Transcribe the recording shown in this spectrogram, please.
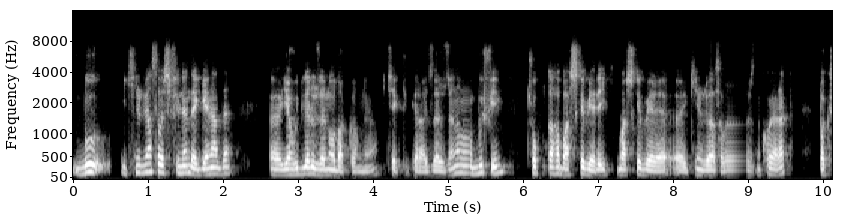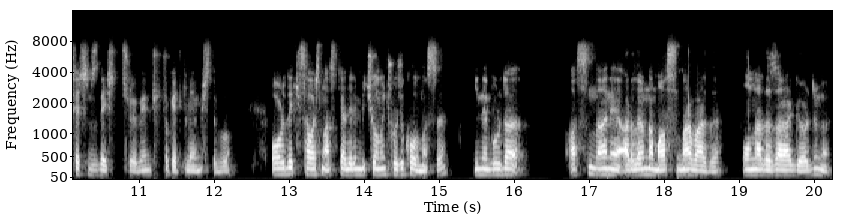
Bu İkinci Dünya Savaşı filmlerinde genelde e, Yahudiler üzerine odaklanıyor. Çektikleri acılar üzerine ama bu film çok daha başka bir yere, başka bir yere e, İkinci Dünya Savaşı'nı koyarak bakış açınızı değiştiriyor. Beni çok etkilemişti bu. Oradaki savaşın askerlerin birçoğunun çocuk olması. Yine burada aslında hani aralarında masumlar vardı. Onlar da zarar gördü mü?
